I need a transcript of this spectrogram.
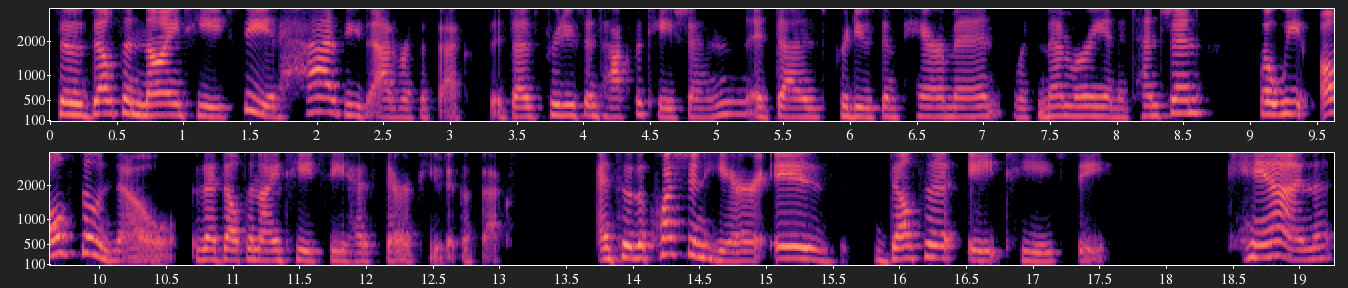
so, Delta 9 THC, it has these adverse effects. It does produce intoxication, it does produce impairment with memory and attention. But we also know that Delta 9 THC has therapeutic effects. And so the question here is Delta 8 THC. Can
